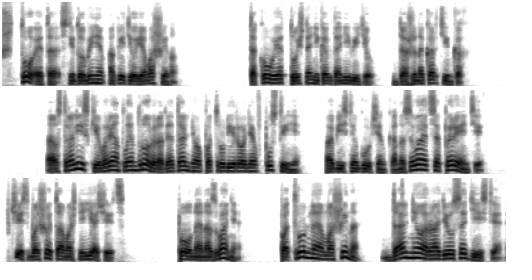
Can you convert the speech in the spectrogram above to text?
«Что это?» – с недоумением оглядел я машину. Такого я точно никогда не видел, даже на картинках. «Австралийский вариант лендровера для дальнего патрулирования в пустыне», объяснил Гурченко, называется Перенти, в честь большой тамошней ящерицы. Полное название – патрульная машина дальнего радиуса действия.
